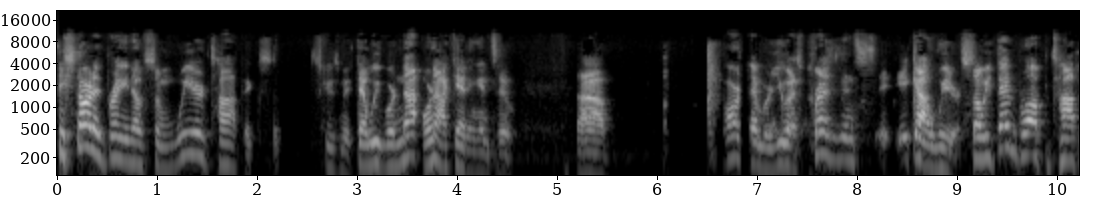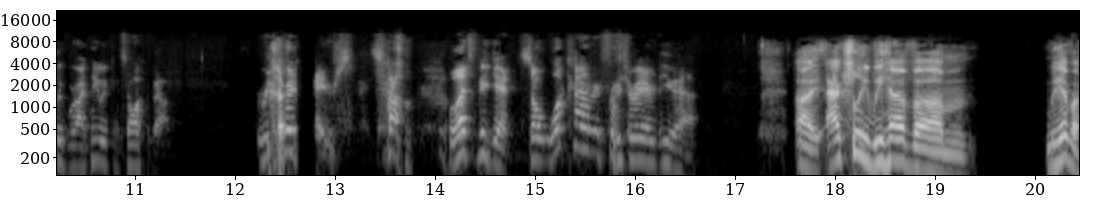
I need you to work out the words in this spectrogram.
he started bringing up some weird topics excuse me, that we were not we're not getting into. Uh, part of them were U.S. presidents. It, it got weird. So he then brought up a topic where I think we can talk about refrigerators. So let's begin. So, what kind of refrigerator do you have? Uh, actually, we have um, we have a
